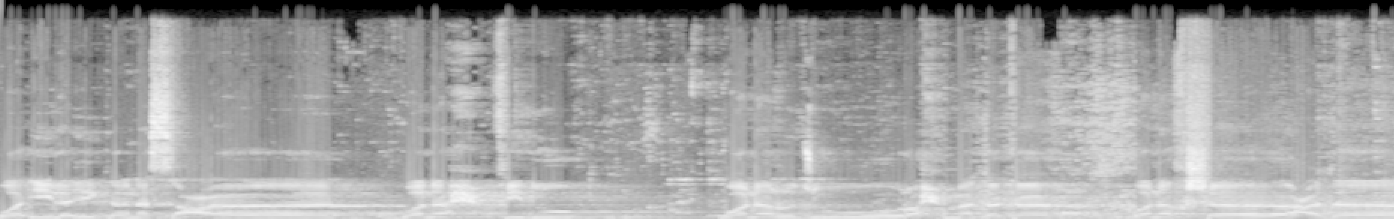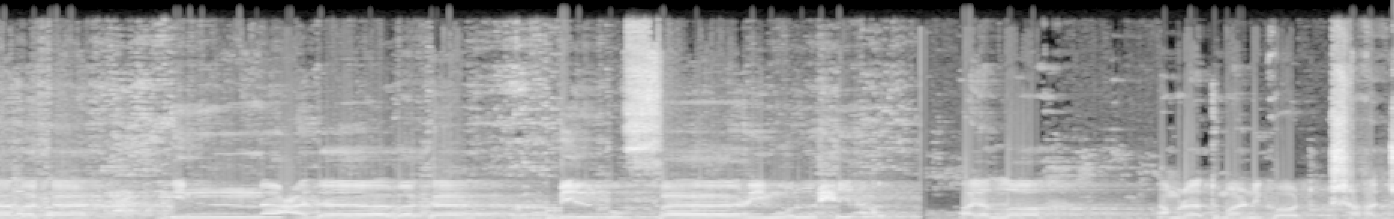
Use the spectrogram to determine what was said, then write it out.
وإليك نسعى ونحفد ونرجو رحمتك ونخشى عذابك إن عذابك بالكفار ملحق আয় আল্লাহ আমরা তোমার নিকট সাহায্য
